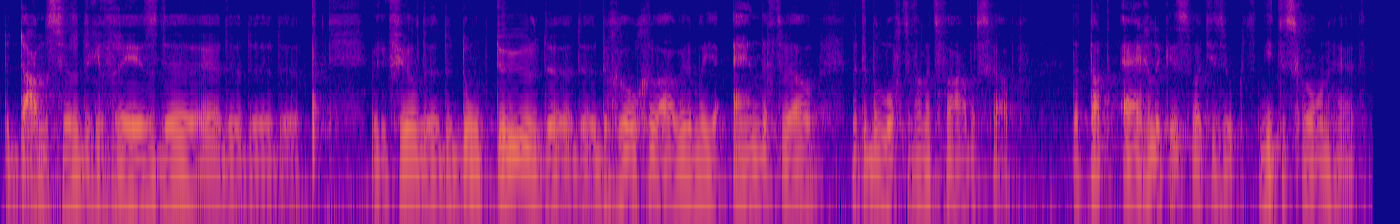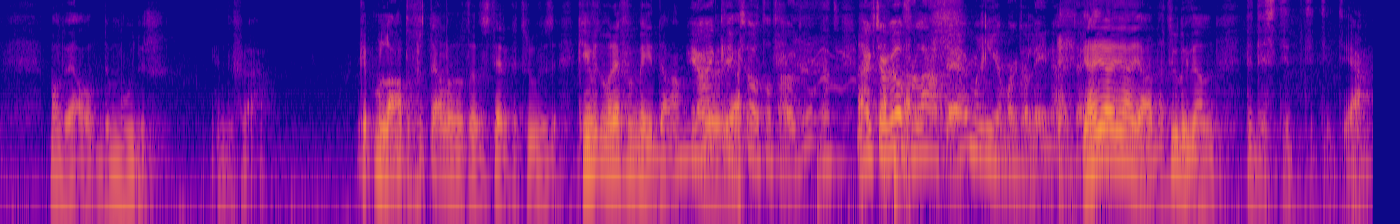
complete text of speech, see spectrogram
de danser, de gevreesde, de, de, de weet ik veel, de, de dompteur, de, de, de goochelaar, maar je eindigt wel met de belofte van het vaderschap. Dat dat eigenlijk is wat je zoekt. Niet de schoonheid, maar wel de moeder in de vrouw. Ik heb me laten vertellen dat het een sterke troef is. Ik geef het maar even mee, Daan. Ja, ik, Uh, ik zal het onthouden. Het, hij heeft haar wel verlaten, hè, Maria Magdalena ja, uiteindelijk. ja, ja, ja, natuurlijk dan. Dit is, dit, dit, dit- ja,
